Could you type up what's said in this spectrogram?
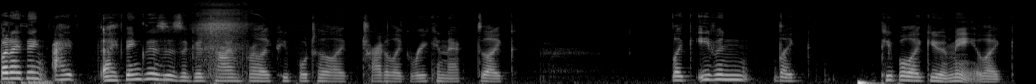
But I think I I think this is a good time for like people to like try to like reconnect like like even like people like you and me like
